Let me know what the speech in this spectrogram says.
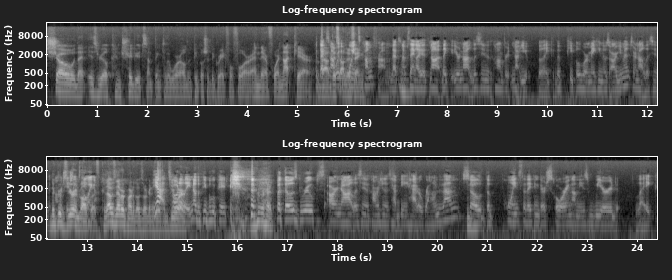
show that Israel contributes something to the world that people should be grateful for, and therefore not care But about that's not where the points thing. come from. That's what I'm saying. Like it's not like you're not listening to the conver- not you, but like the people who are making those arguments are not listening to the, the groups you're involved with, because I was never part of those organizations. Were. totally. No, the people who paid me. Right. But those groups are not listening to the conversations that's ha- being had around them. So Mm-hmm. the points that they think they're scoring on these weird, like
